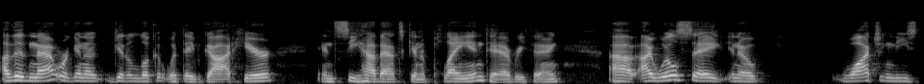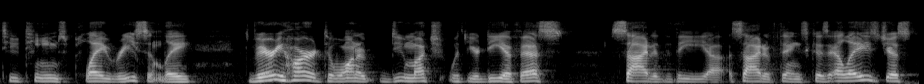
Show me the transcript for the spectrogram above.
other than that, we're going to get a look at what they've got here and see how that's going to play into everything. Uh, I will say, you know, watching these two teams play recently, it's very hard to want to do much with your DFS side of the uh, side of things because LA's just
